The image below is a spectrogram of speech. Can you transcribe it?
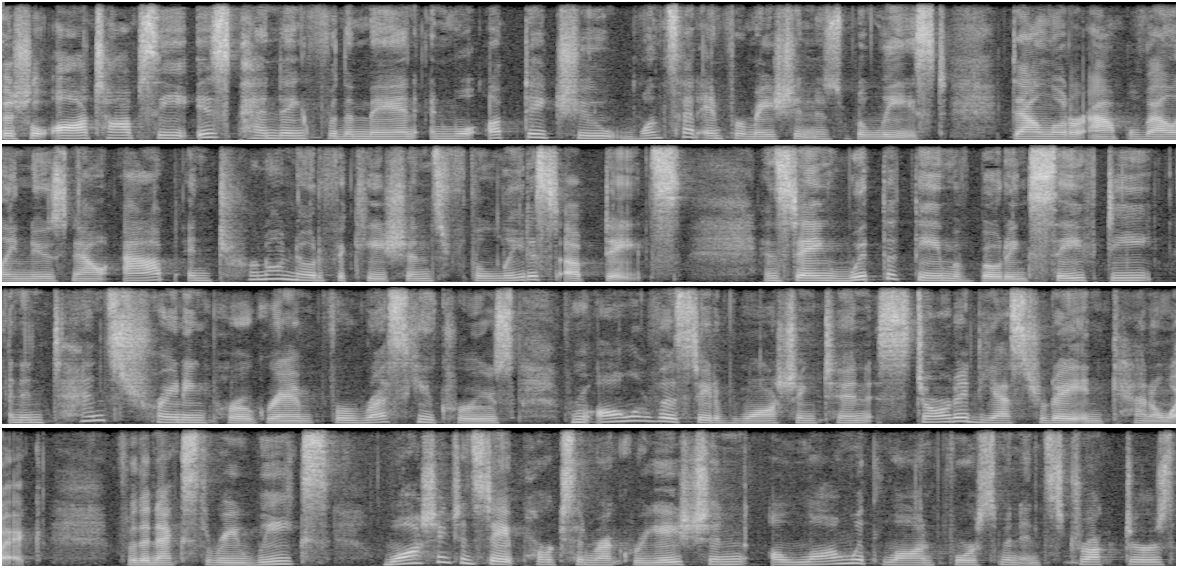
Official autopsy is pending for the man and we'll update you once that information is released. Download our Apple Valley News Now app and turn on notifications for the latest updates. And staying with the theme of boating safety, an intense training program for rescue crews from all over the state of Washington started yesterday in Kennewick. For the next three weeks, Washington State Parks and Recreation, along with law enforcement instructors,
